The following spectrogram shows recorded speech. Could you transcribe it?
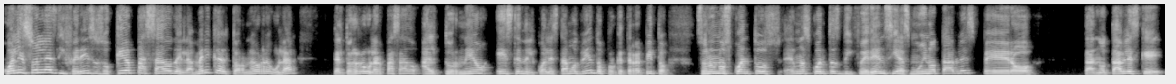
¿Cuáles son las diferencias o qué ha pasado del América del torneo regular, del torneo regular pasado al torneo este en el cual estamos viendo? Porque te repito, son unos cuantos, eh, unas cuantas diferencias muy notables, pero tan notables que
